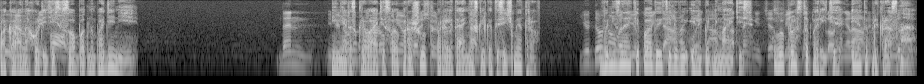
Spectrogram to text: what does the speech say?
Пока вы находитесь в свободном падении и не раскрываете свой парашют, пролетая несколько тысяч метров, вы не знаете, падаете ли вы или поднимаетесь. Вы просто парите, и это прекрасно.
